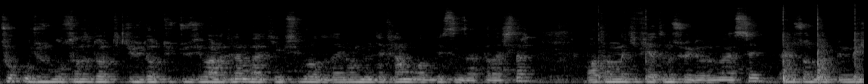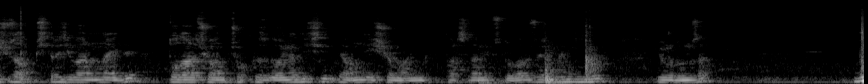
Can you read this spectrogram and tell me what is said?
Çok ucuz bulsanız 4200-4300 civarında falan belki hepsi burada da M11'de falan bulabilirsiniz arkadaşlar. Vatandaki fiyatını söylüyorum ben size. En son 4560 lira civarındaydı. Dolar şu an çok hızlı oynadığı için devamlı değişiyor malum. Parçaların hepsi dolar üzerinden geliyor yurdumuza. Bu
